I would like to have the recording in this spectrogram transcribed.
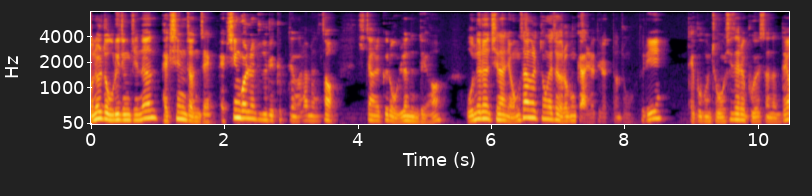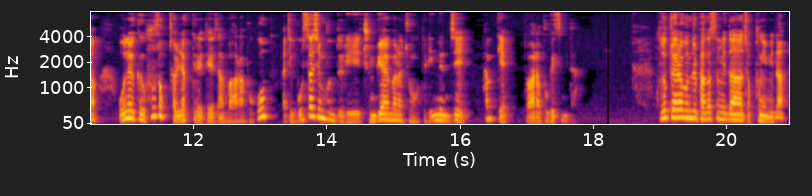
오늘도 우리 증시는 백신 전쟁, 백신 관련주들이 급등을 하면서 시장을 끌어올렸는데요. 오늘은 지난 영상을 통해서 여러분께 알려드렸던 종목들이 대부분 좋은 시세를 보였었는데요. 오늘 그 후속 전략들에 대해서 한번 알아보고 아직 못 사신 분들이 준비할 만한 종목들이 있는지 함께 또 알아보겠습니다. 구독자 여러분들 반갑습니다. 적풍입니다.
